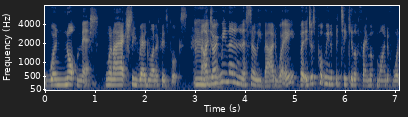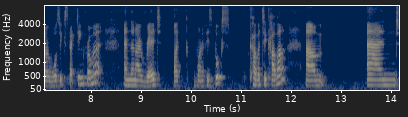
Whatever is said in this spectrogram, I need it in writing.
were not met when I actually read one of his books. Now, I Mm. don't mean that in a necessarily bad way, but it just put me in a particular frame of mind of what I was expecting from it. And then I read like one of his books cover to cover, um, and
